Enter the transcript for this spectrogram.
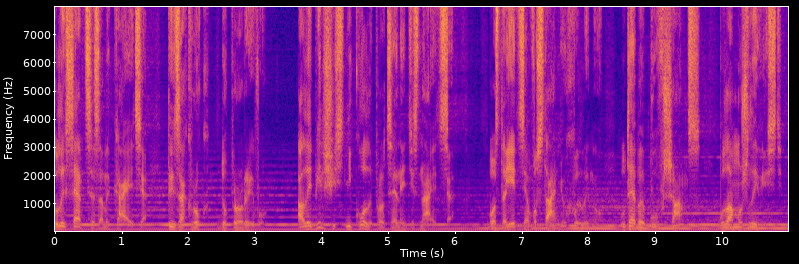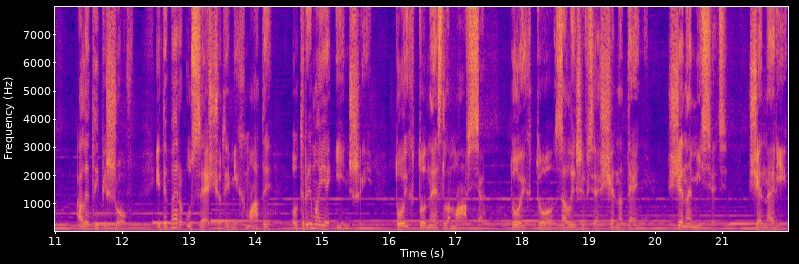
Коли серце замикається, ти за крок до прориву. Але більшість ніколи про це не дізнається. Бо здається, в останню хвилину у тебе був шанс, була можливість, але ти пішов, і тепер усе, що ти міг мати, отримає інший той, хто не зламався, той, хто залишився ще на день, ще на місяць, ще на рік.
